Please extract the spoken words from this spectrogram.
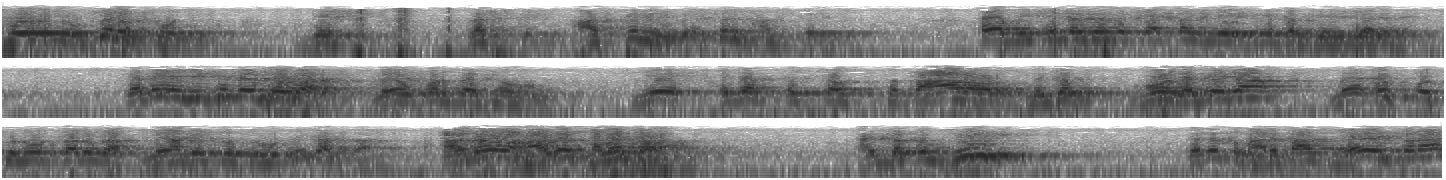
فوجی ہوں، صرف فوجی دیش لشکری عسکری ہوں میں صرف عسکری ہوں اور نیچے بیٹھے تو کہتا یہ یہ بلگیریا ہے کہتے ہیں یہ نیچے بیٹھے ہوا میں اوپر بیٹھا ہوں۔ یہ جب اس کا ستار اور جب وہ لگے گا، میں اس کو سلوٹ کروں گا۔ میں اب اس کو سلوٹ نہیں کرتا۔ اگر وہ حاضر، سمجھتا ایسا تم جی کہتے تمہارے پاس ہے اس طرح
